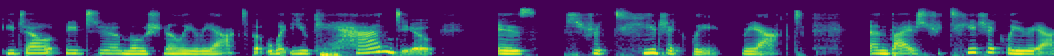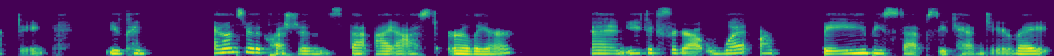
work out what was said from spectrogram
You don't need to emotionally react. But what you can do is strategically react. And by strategically reacting, you could answer the questions that I asked earlier, and you could figure out what are baby steps you can do, right?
